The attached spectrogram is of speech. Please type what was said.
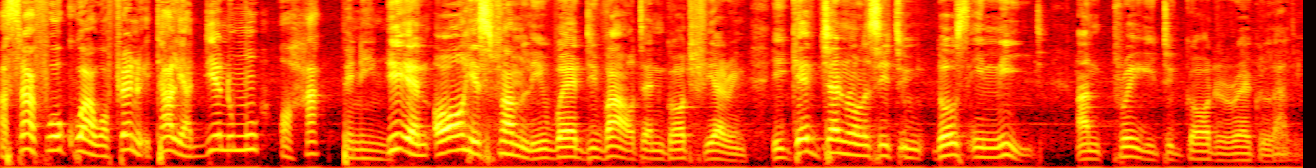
asraafoɔ kuo a wɔfrɛ no italia deɛ no mu ɔha panin He and all his family were devout and God fearing. He gave generously to those in need and prayed to God regularly.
